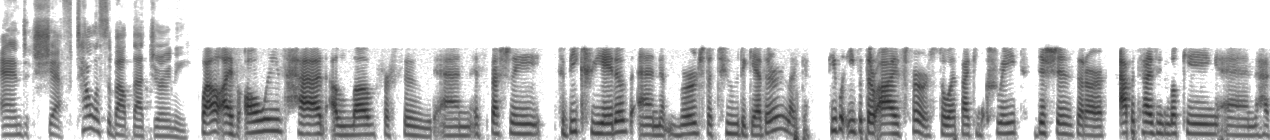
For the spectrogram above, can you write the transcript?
and chef. Tell us about that journey. Well, I've always had a love for food and especially to be creative and merge the two together. Like people eat with their eyes first. So if I can create dishes that are appetizing looking and has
